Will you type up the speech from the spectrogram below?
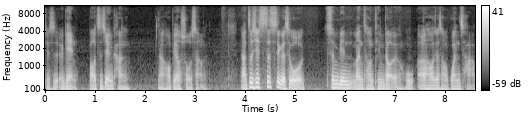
就是 again 保持健康，然后不要受伤。那这些这四个是我身边蛮常听到的，我然后加上我观察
